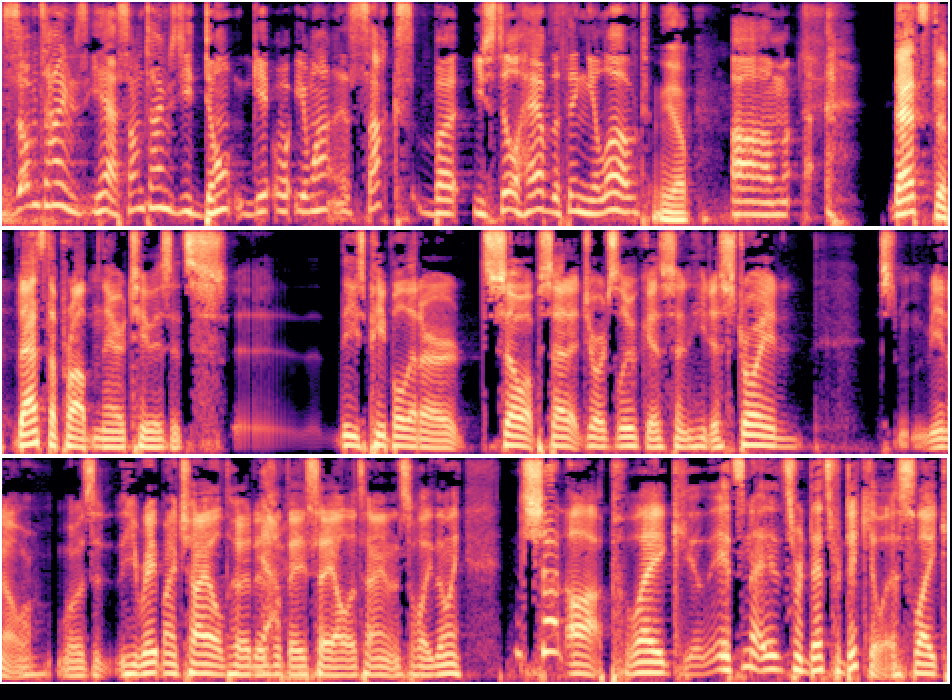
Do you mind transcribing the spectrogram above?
sometimes, yeah, sometimes you don't get what you want, and it sucks, but you still have the thing you loved. Yep. Um, that's the that's the problem there too. Is it's these people that are so upset at George Lucas and he destroyed. You know, what was it? He raped my childhood, is Yeah. what they say all the time and stuff like that. I'm like, shut up! Like, it's not. It's that's ridiculous. Like,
